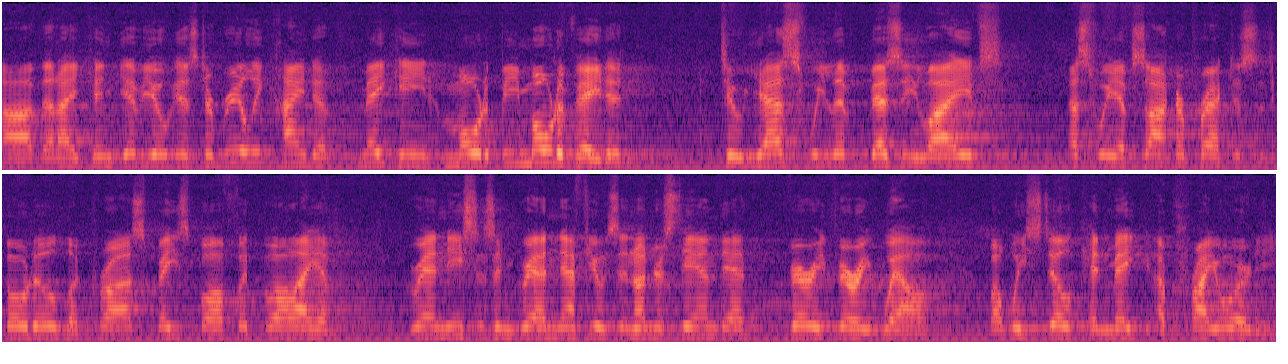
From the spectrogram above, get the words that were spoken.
uh, that I can give you is to really kind of making, be motivated to, yes, we live busy lives, Yes, we have soccer practices to go to, lacrosse, baseball, football. I have grandnieces and grandnephews and understand that very, very well. But we still can make a priority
